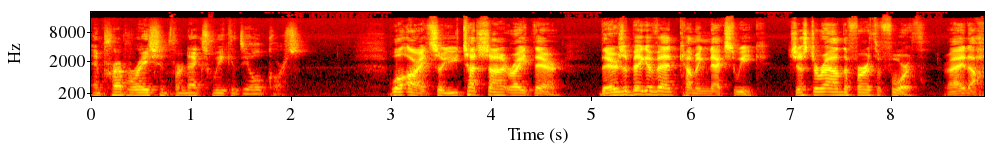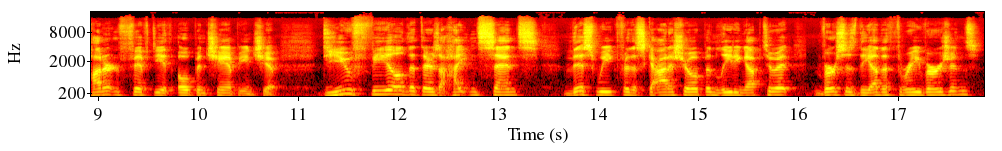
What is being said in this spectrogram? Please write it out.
and preparation for next week at the old course. Well, all right. So you touched on it right there. There's a big event coming next week, just around the Firth of Forth, right? 150th Open Championship. Do you feel that there's a heightened sense this week for the Scottish Open leading up to it versus the other three versions?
